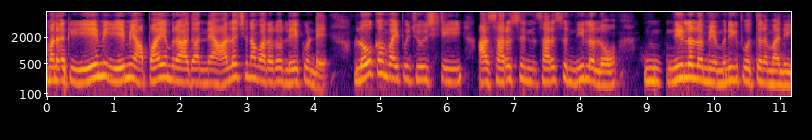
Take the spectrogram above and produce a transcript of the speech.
మనకి ఏమి ఏమి అపాయం రాదు అనే ఆలోచన వాళ్ళలో లేకుండే. లోకం వైపు చూసి ఆ సరస్సు సరస్సు నీళ్ళలో నీళ్ళలో మేము మునిగిపోతున్నామని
